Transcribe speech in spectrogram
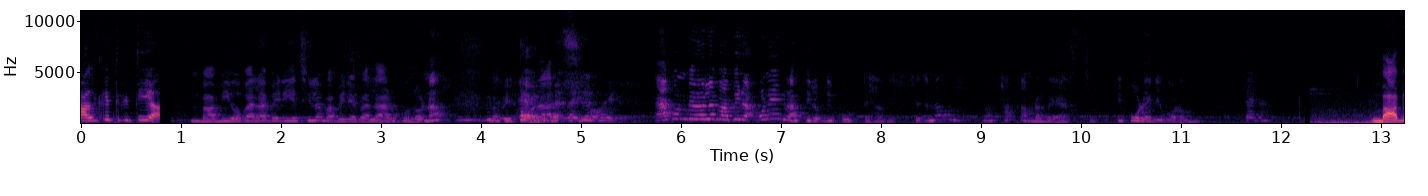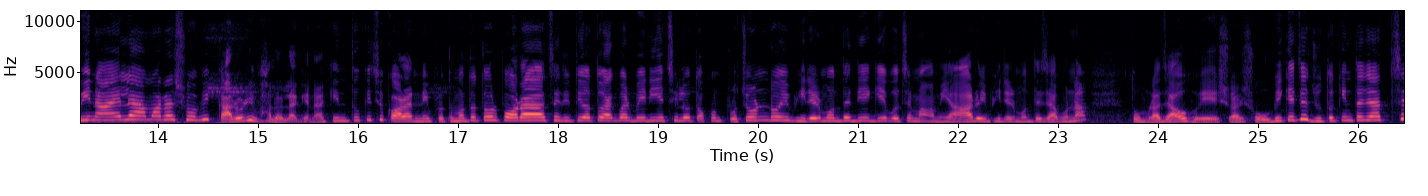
কালকে তৃতীয়া। বাবি ও বেলা বেরিয়েছিল বাবির বেলা আর হলো না বাবির পড়া আছে। এখন বেরোলে বাবির অনেক রাত্রির অবধি পড়তে হবে সেজন্য থাক আমরা হয়ে আসছি। তুই পড়ে নে বরং। টাটা। বাবি না এলে আমার আর সবই কারোরই ভালো লাগে না, কিন্তু কিছু করার নেই। প্রথমত তোর পড়া আছে, দ্বিতীয়ত একবার বেরিয়েছিল, তখন প্রচণ্ড ওই ভিড়ের মধ্যে দিয়ে গিয়ে বলছে, মা, আমি আর ওই ভিড়ের মধ্যে যাব না, তোমরা যাও, হয়ে এসো। আর সৌভিকে যে জুতো কিনতে যাচ্ছে,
